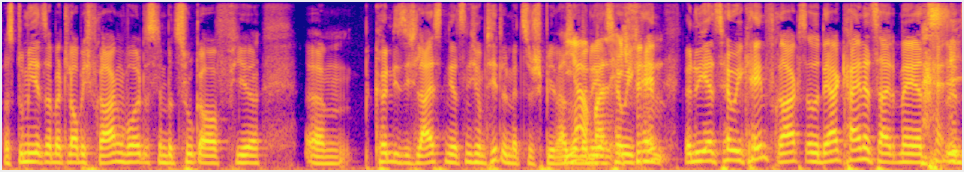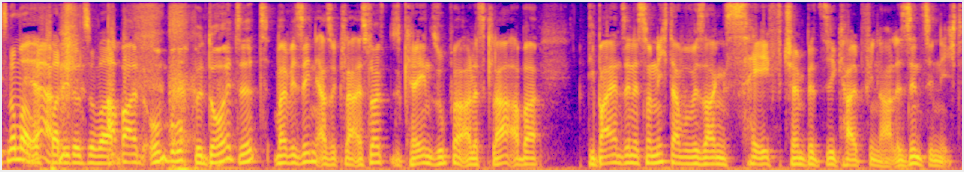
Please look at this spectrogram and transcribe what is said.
Was du mir jetzt aber, glaube ich, fragen wolltest in Bezug auf hier, ähm, können die sich leisten, jetzt nicht um Titel mitzuspielen. Also ja, wenn, du jetzt Harry Kane, wenn du jetzt Harry Kane fragst, also der hat keine Zeit mehr, jetzt, jetzt nochmal ja, auf paar Titel zu warten. Aber ein Umbruch bedeutet, weil wir sehen, also klar, es läuft Kane super, alles klar, aber die Bayern sind jetzt noch nicht da, wo wir sagen, safe Champions League Halbfinale. Sind sie nicht.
